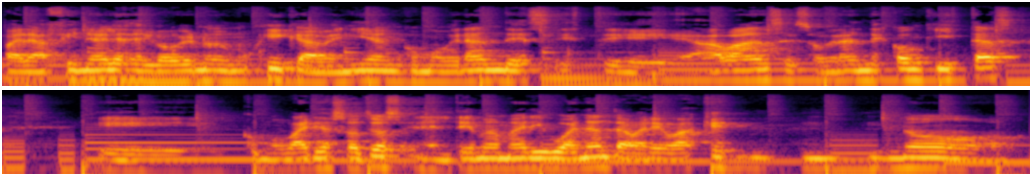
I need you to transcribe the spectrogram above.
para finales del gobierno de Mujica venían como grandes este, avances o grandes conquistas, como varios otros en el tema marihuana, Tabaré Vázquez no,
